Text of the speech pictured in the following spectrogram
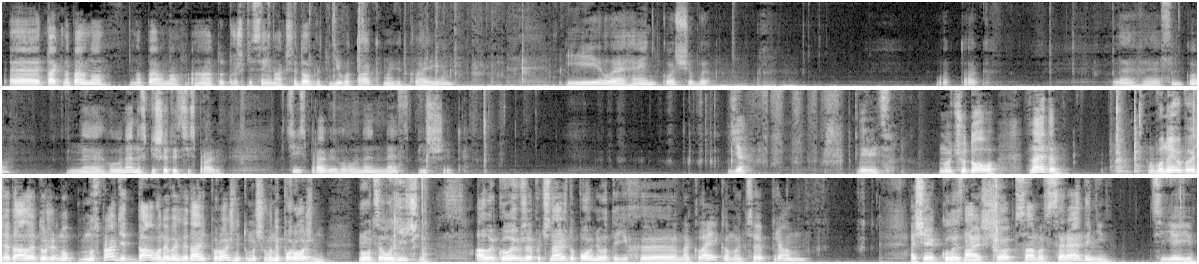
Е, так, напевно, напевно. Ага, тут трошки все інакше. Добре, тоді отак ми відклеюємо. І легенько, щоб. Отак. Легесенько. Не, головне не спішити в цій справі. В цій справі головне не спішити. Є. Дивіться. Ну, чудово. Знаєте, вони виглядали дуже. Ну, ну справді, да, вони виглядають порожні, тому що вони порожні. Ну, це логічно. Але коли вже починаєш доповнювати їх е, наклейками, це прям. А ще коли знаєш, що саме всередині цієї,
